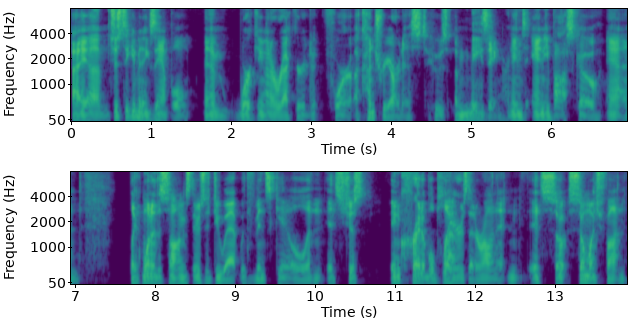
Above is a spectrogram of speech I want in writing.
I um just to give an example, am working on a record for a country artist who's amazing. Her name's Annie Bosco and like one of the songs there's a duet with Vince Gill and it's just incredible players that are on it and it's so so much fun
